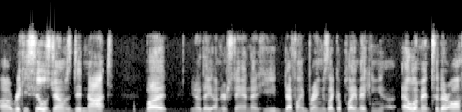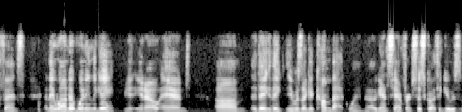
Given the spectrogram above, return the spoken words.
Uh, Ricky Seals Jones did not, but you know they understand that he definitely brings like a playmaking element to their offense, and they wound up winning the game. You, you know, and um, they, they it was like a comeback win against San Francisco. I think it was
